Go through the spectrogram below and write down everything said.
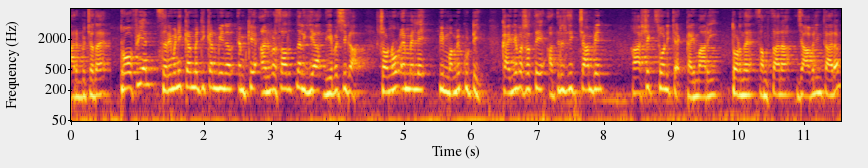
ആരംഭിച്ചത്. Trophy and ceremony committee convener M K Anwar Sadath നൽകിയ ദീപശിക Shoranur M L A P Mammikutty കഴിഞ്ഞ വർഷത്തെ അത്ലറ്റിക് ചാമ്പ്യൻ ആഷിഖ് സോണിക്ക് കൈമാറി. തുടർന്ന് സംസ്ഥാന ജാവലിൻ താരം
